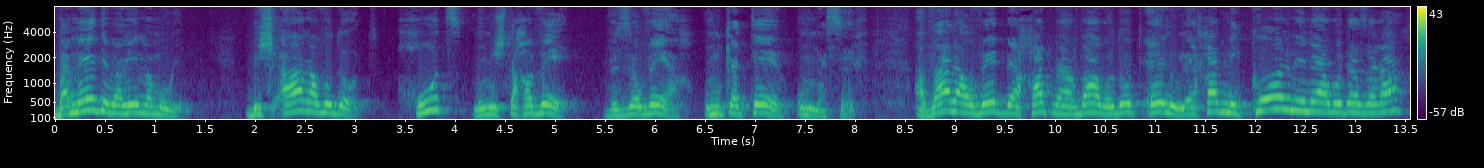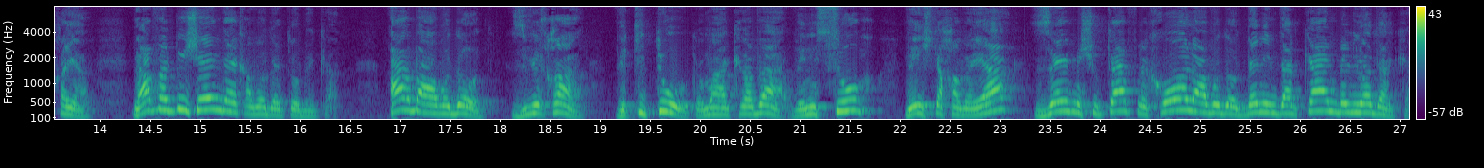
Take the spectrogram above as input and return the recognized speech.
במה דברים אמורים? בשאר עבודות, חוץ ממשתחווה וזובח ומקטר ומנסך, אבל העובד באחת מארבע עבודות אלו לאחד מכל מיני עבודה זרה, חייב. ואף על פי שאין דרך עבודתו בכך. ארבע עבודות, זביחה וקיטור, כלומר הקרבה וניסוך והשתחוויה, זה משותף לכל העבודות, בין אם דרכן בין לא דרכן.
